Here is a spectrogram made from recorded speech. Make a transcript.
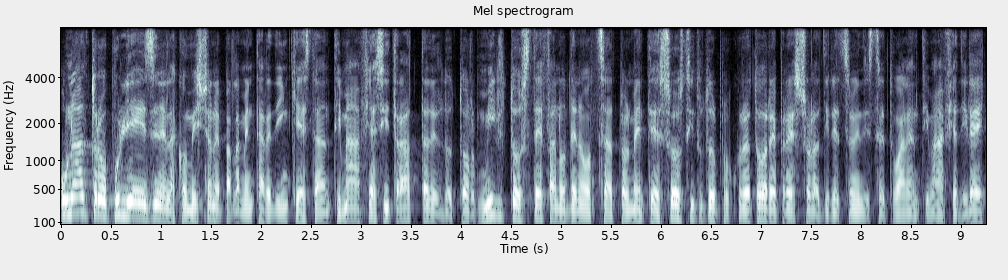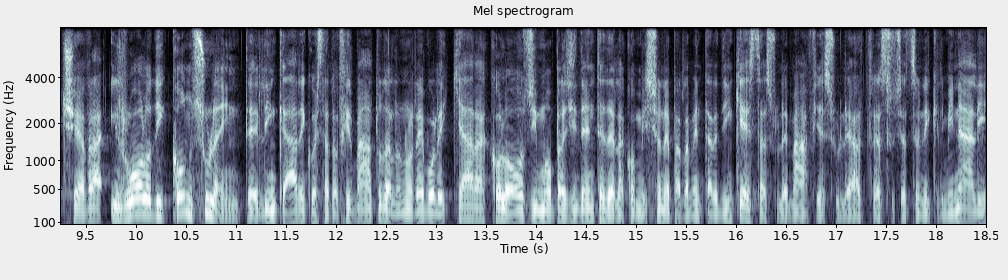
Un altro pugliese nella commissione parlamentare di inchiesta antimafia si tratta del dottor Milto Stefano De Nozza, attualmente sostituto procuratore presso la direzione distrettuale antimafia di Lecce. Avrà il ruolo di consulente. L'incarico è stato firmato dall'onorevole Chiara Colosimo, presidente della commissione parlamentare di inchiesta sulle mafie e sulle altre associazioni criminali,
